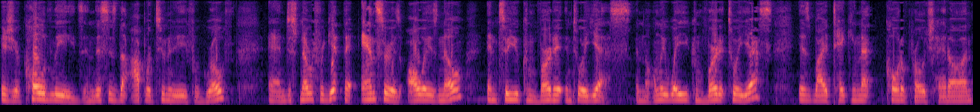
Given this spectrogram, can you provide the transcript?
is your cold leads, and this is the opportunity for growth. And just never forget the answer is always no until you convert it into a yes. And the only way you convert it to a yes is by taking that cold approach head on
